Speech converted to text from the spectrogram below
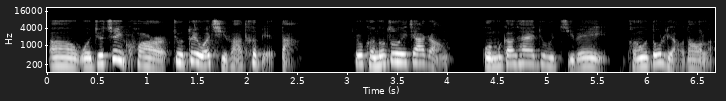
嗯，我觉得这块儿就对我启发特别大。就可能作为家长，我们刚才就几位朋友都聊到了，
